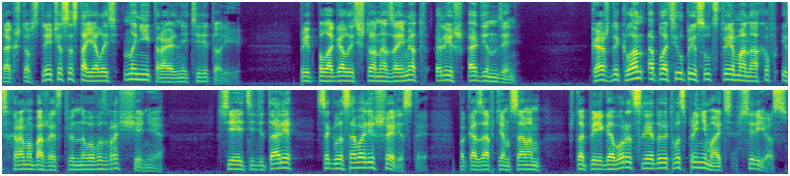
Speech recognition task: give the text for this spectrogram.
так что встреча состоялась на нейтральной территории. Предполагалось, что она займет лишь один день. Каждый клан оплатил присутствие монахов из храма Божественного Возвращения. Все эти детали согласовали шелесты, показав тем самым, что переговоры следует воспринимать всерьез.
